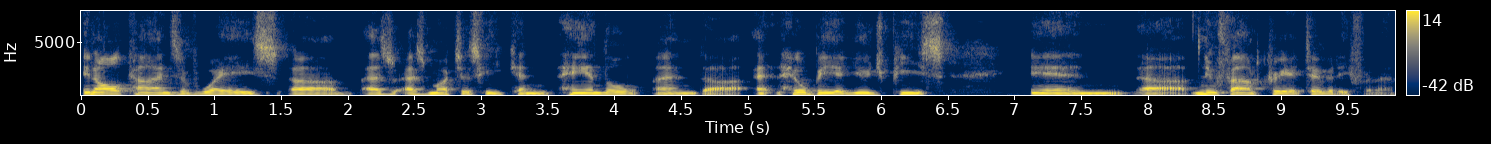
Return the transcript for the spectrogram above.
in all kinds of ways uh, as as much as he can handle, and uh, and he'll be a huge piece in uh, newfound creativity for them.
